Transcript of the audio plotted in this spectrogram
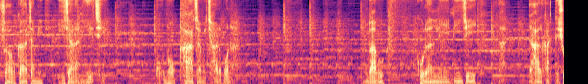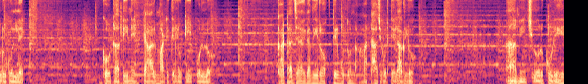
সব গাছ আমি ইজারা নিয়েছি। কোনো গাছ আমি ছাড়ব না। বাবু কোড়াল নিয়ে নিজেই তার ডাল কাটতে শুরু করলেন। গোটা দিনে ডাল মাটিতে লুটিয়ে পড়ল। কাটা জায়গা দিয়ে রক্তের মতন আঠা ঝরতে লাগল। আমি জোর করে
